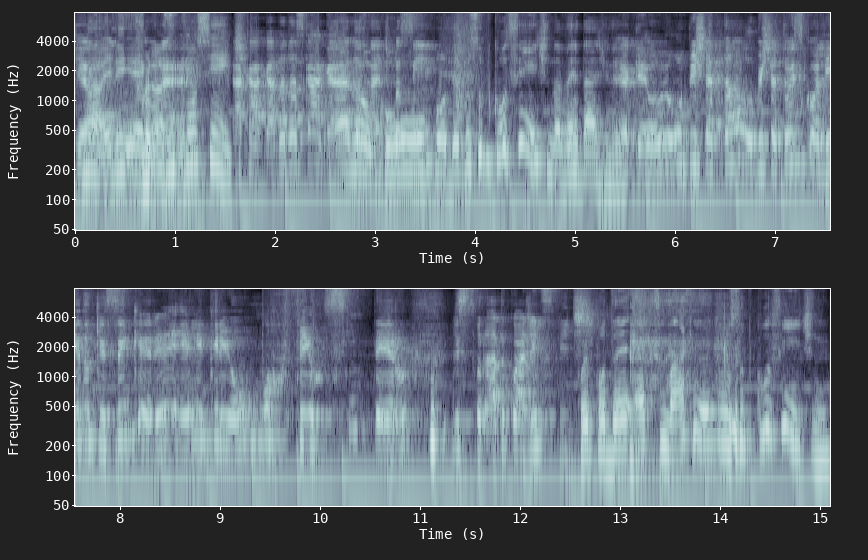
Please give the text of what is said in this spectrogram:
Que é não, um- ele é né? inconsciente. A cagada das É, cagadas, não, né? com Tipo assim. o poder do subconsciente, na verdade, né? é O, o bicho é tão, o bicho é tão escolhido que, sem querer, ele criou um Morpheus inteiro misturado com a gente Smith. Foi poder ex-máquina do subconsciente, né?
